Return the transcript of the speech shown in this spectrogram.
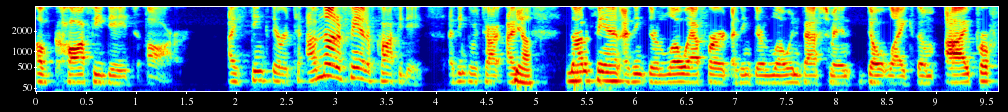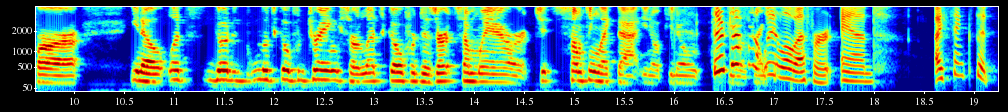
of coffee dates are. I think they're. A t- I'm not a fan of coffee dates. I think we're talking. I'm Yeah. not a fan. I think they're low effort. I think they're low investment. Don't like them. I prefer, you know, let's go to let's go for drinks or let's go for dessert somewhere or something like that. You know, if you don't, They're you don't definitely low effort, and I think that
